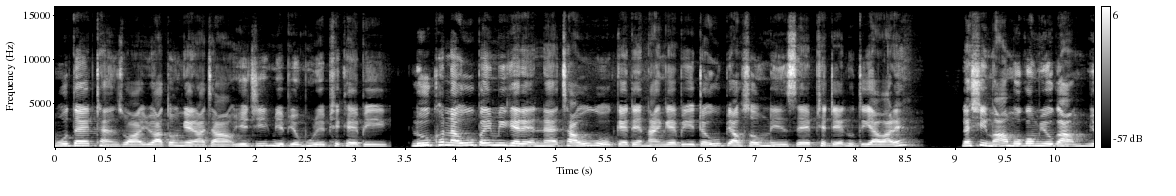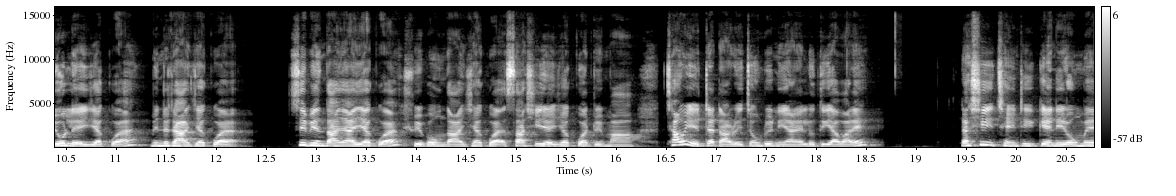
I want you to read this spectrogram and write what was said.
မိုးသည်ထန်စွာရွာသွန်းခဲ့တာကြောင့်ရေကြီးမြေပြိုမှုတွေဖြစ်ခဲ့ပြီးလူ9ဦးပိတ်မိခဲ့တဲ့အနက်6ဦးကိုကယ်တင်နိုင်ခဲ့ပြီးတဦးပျောက်ဆုံးနေဆဲဖြစ်တယ်လို့သိရပါဗျ။ လက်ရှိမှာမိုးကုတ်မြို့ကမြို့လေရက်ကွက်မင်းတရာရက်ကွက်စီပင်သားရရက်ကွက်ရွှေဘုံသားရက်ကွက်အစရှိတဲ့ရက်ကွက်တွေမှာချောင်းရည်တက်တာတွေကြုံတွေ့နေရတယ်လို့သိရပါဗျ။လက်ရှိအချိန်ထိကယ်နေတော့မဲ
